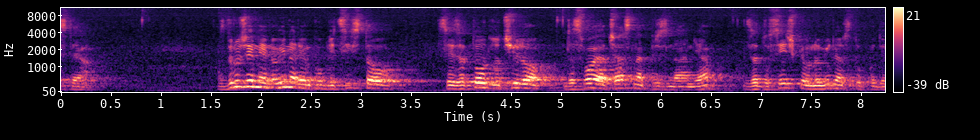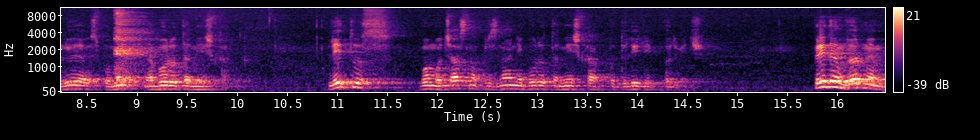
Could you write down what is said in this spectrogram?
STA. Združenje novinarjev in publicistov se je zato odločilo, da svoja časna priznanja za dosežke v novinarstvu podeljuje v spomin na Boruta Meška. Letos bomo časno priznanje Boruta Meška podelili prvič. Preden vrnem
